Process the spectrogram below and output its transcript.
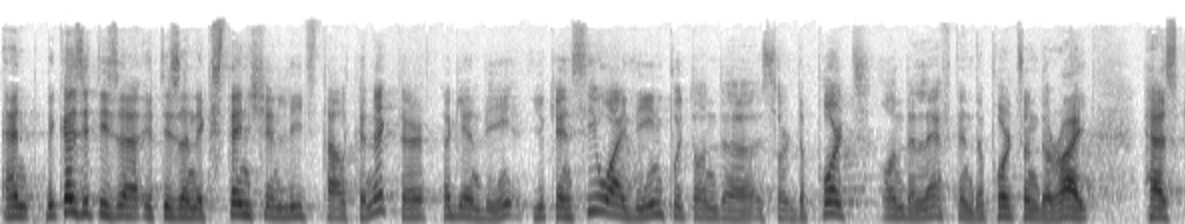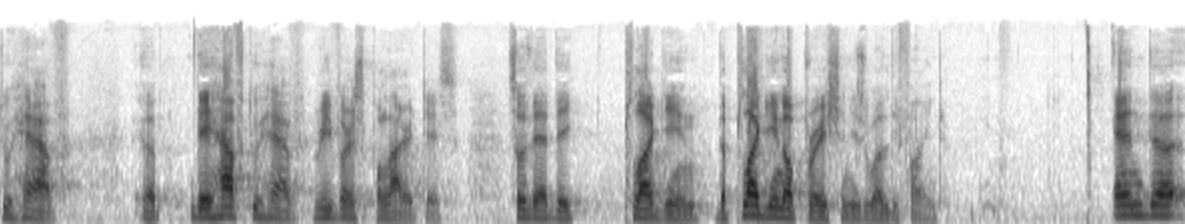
and because it is, a, it is an extension lead style connector, again, the, you can see why the input on the, sorry, the ports on the left and the ports on the right has to have, uh, they have to have reverse polarities so that they plug in, the plug-in operation is well defined. And uh,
